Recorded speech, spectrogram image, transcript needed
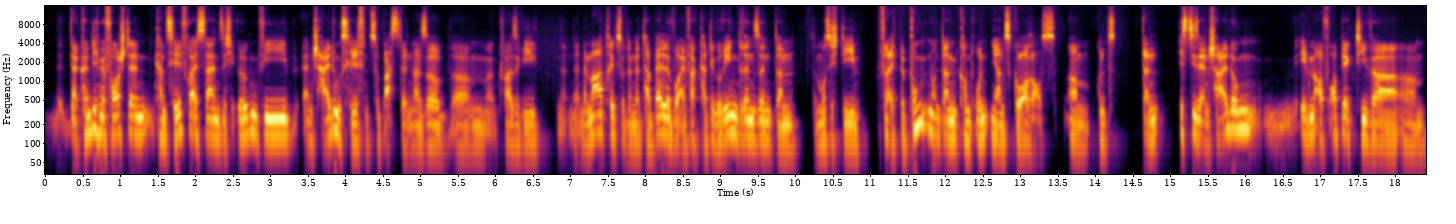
da könnte ich mir vorstellen, kann es hilfreich sein, sich irgendwie Entscheidungshilfen zu basteln. Also ähm, quasi wie eine Matrix oder eine Tabelle, wo einfach Kategorien drin sind. Dann, dann muss ich die vielleicht bepunkten und dann kommt unten ja ein Score raus. Ähm, und dann ist diese Entscheidung eben auf objektiver ähm,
